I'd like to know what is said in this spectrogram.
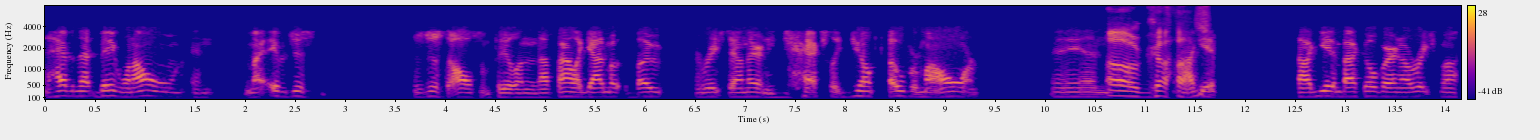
and having that big one on, and my, it was just it was just an awesome feeling. And I finally got him up the boat and reached down there, and he actually jumped over my arm. And oh god, I get I get him back over and I reach my,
